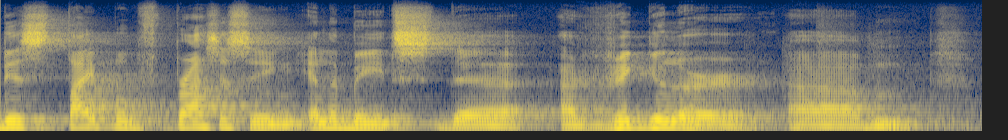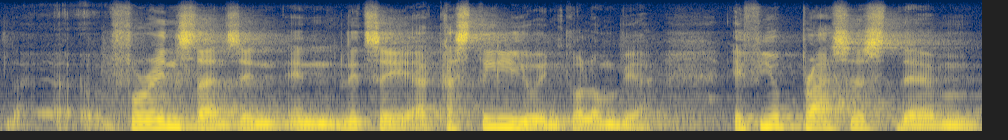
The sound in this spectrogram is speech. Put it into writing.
this type of processing elevates the regular um, for instance, in, in let's say a Castillo in Colombia, if you process them,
